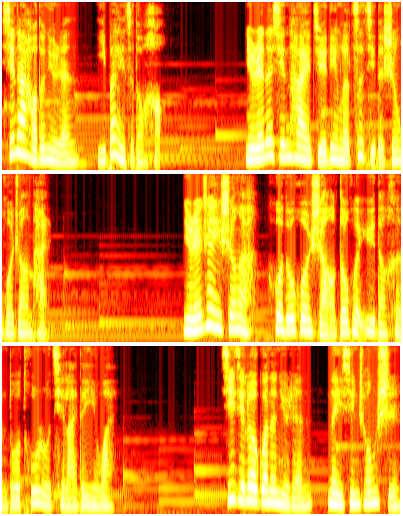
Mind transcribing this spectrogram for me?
心态好的女人一辈子都好。女人的心态决定了自己的生活状态。女人这一生啊。或多或少都会遇到很多突如其来的意外。积极乐观的女人内心充实，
